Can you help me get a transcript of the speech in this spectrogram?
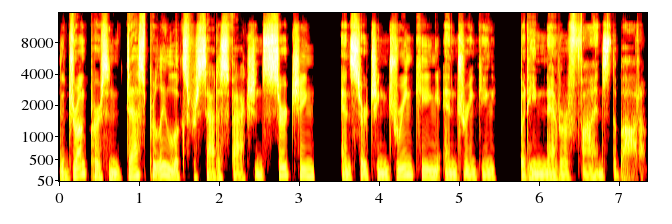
The drunk person desperately looks for satisfaction, searching and searching, drinking and drinking, but he never finds the bottom.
